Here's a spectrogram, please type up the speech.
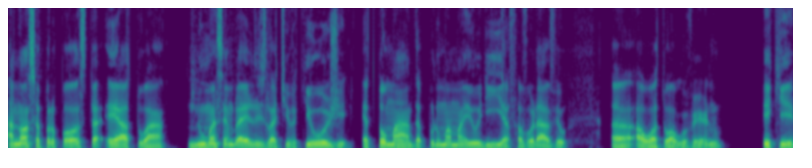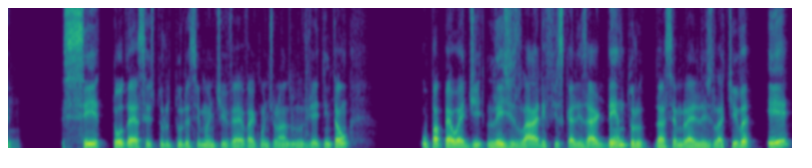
a nossa proposta é atuar numa Assembleia Legislativa que hoje é tomada por uma maioria favorável uh, ao atual governo e que, uhum. Se toda essa estrutura se mantiver, vai continuar do mesmo jeito. Então, o papel é de legislar e fiscalizar dentro da Assembleia Legislativa e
